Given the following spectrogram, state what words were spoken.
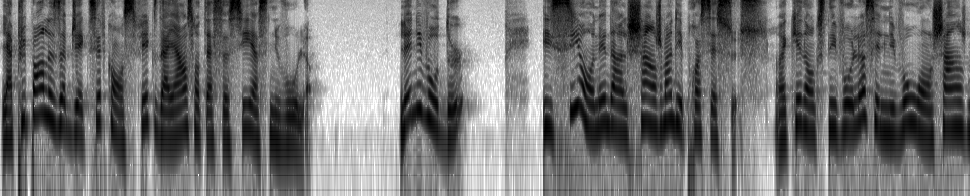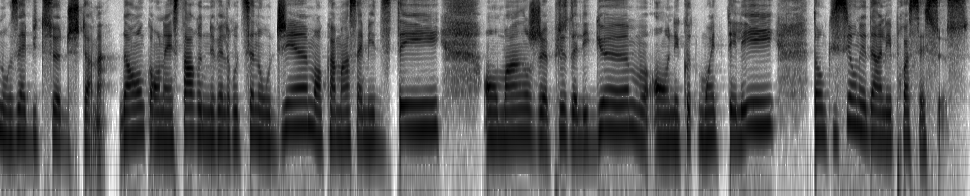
La plupart des objectifs qu'on se fixe, d'ailleurs, sont associés à ce niveau-là. Le niveau 2, Ici, on est dans le changement des processus. Donc, ce niveau-là, c'est le niveau où on change nos habitudes, justement. Donc, on instaure une nouvelle routine au gym, on commence à méditer, on mange plus de légumes, on écoute moins de télé. Donc, ici, on est dans les processus.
